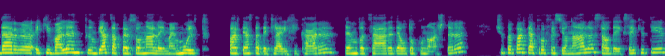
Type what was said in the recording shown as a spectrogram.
Dar uh, echivalent în viața personală e mai mult partea asta de clarificare, de învățare, de autocunoaștere și pe partea profesională sau de executive,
